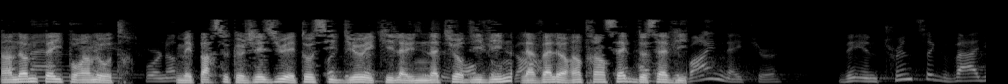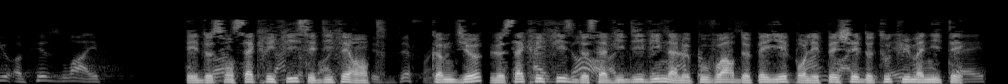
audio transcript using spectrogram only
Un homme paye pour un autre. Mais parce que Jésus est aussi Dieu et qu'il a une nature divine, la valeur intrinsèque de sa vie et de son sacrifice est différente. Comme Dieu, le sacrifice de sa vie divine a le pouvoir de payer pour les péchés de toute l'humanité.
